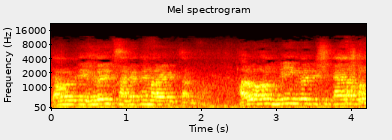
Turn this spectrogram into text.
त्यामुळे ते इंग्रजीत सांगत नाही मराठीत सांगतो. हळूहळू मी इंग्रजी शिकायला लागलो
